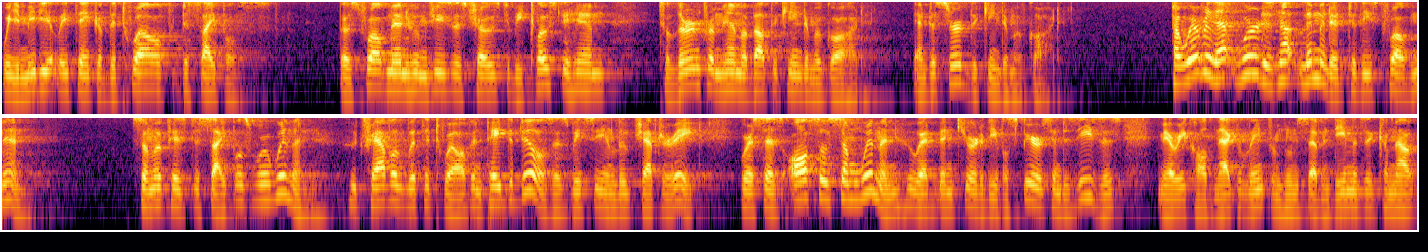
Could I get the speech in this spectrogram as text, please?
We immediately think of the 12 disciples, those 12 men whom Jesus chose to be close to him, to learn from him about the kingdom of God. and to serve the kingdom of God. However, that word is not limited to these 12 men. Some of his disciples were women who traveled with the 12 and paid the bills, as we see in Luke chapter 8, where it says, Also some women who had been cured of evil spirits and diseases Mary called Magdalene, from whom seven demons had come out,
